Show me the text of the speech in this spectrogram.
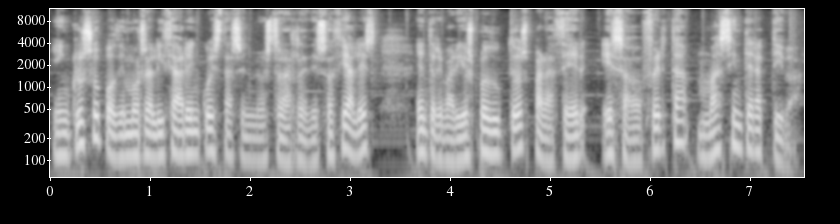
Incluso podemos realizar encuestas en nuestras redes sociales entre varios productos para hacer esa oferta más interactiva.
